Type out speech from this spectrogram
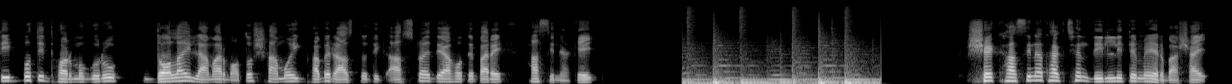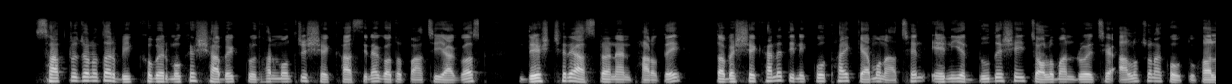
তিব্বতী ধর্মগুরু দলাই লামার মতো সাময়িকভাবে রাজনৈতিক আশ্রয় দেয়া হতে পারে হাসিনাকে। শেখ হাসিনা থাকছেন দিল্লিতে মেয়ের বাসায়। ছাত্র জনতার বিক্ষোভের মুখে সাবেক প্রধানমন্ত্রী শেখ হাসিনা গত পাঁচই আগস্ট দেশ ছেড়ে আশ্রয় নেন ভারতে। তবে সেখানে তিনি কোথায় কেমন আছেন এ নিয়ে দুদেশেই চলমান রয়েছে আলোচনা কৌতূহল।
